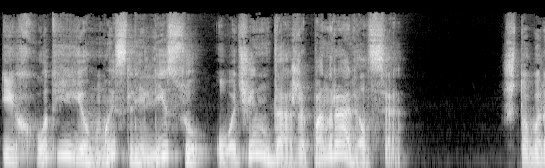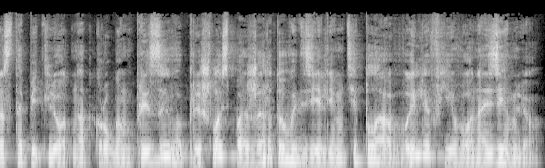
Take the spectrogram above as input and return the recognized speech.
И ход ее мысли Лису очень даже понравился. Чтобы растопить лед над кругом призыва, пришлось пожертвовать зельем тепла, вылив его на землю.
